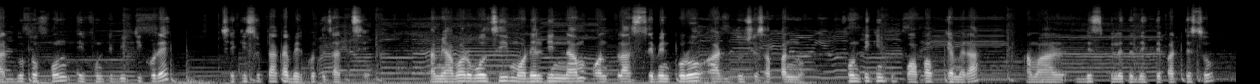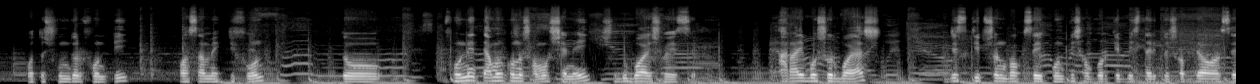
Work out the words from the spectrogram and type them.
আর দুটো ফোন এই ফোনটি বিক্রি করে সে কিছু টাকা বের করতে যাচ্ছে আমি আবারও বলছি, মডেলটির নাম ওয়ান প্লাস সেভেন প্রো আট দুশো ছাপ্পান্ন। ফোনটি কিন্তু পপ আপ ক্যামেরা, আমার ডিসপ্লেতে দেখতে পারতেছো কত সুন্দর ফোনটি অসাম একটি ফোন। তো ফোনে তেমন কোনো সমস্যা নেই, শুধু বয়স হয়েছে। আড়াই বছর বয়স ডিসক্রিপশন বক্সে এই ফোনটি সম্পর্কে বিস্তারিত সব দেওয়া আছে।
